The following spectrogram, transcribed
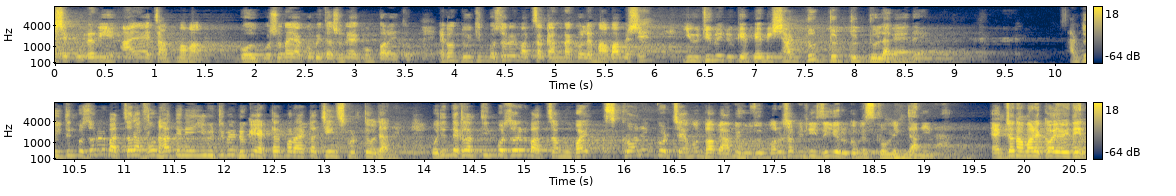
এসে কুলে নিয়ে, আয় আয়, চাঁদ মামা, গল্প শোনায় কবিতা শোনায়, ঘুম পাড়াইতো। এখন দুই তিন বছরের বাচ্চা কান্না করলে মা বাবা এসে ইউটিউবে ঢুকে baby shark doo doo doo doo লাগাই দেয়। আর দুই, তিন বছরের বাচ্চারা ফোন হাতে নিয়ে ইউটিউবে ঢুকে একটার পর একটা চেঞ্জ করতেও জানে। ওই দিন দেখলাম তিন বছরের বাচ্চা মোবাইল স্ক্রলিং করছে এমন ভাবে আমি হুজুর, মানুষ, আমি নিজেই এরকম স্ক্রলিং জানি না। একজন আমারে কয় ওই দিন,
